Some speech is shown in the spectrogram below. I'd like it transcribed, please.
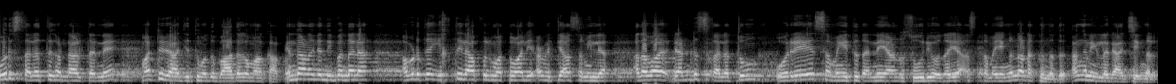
ഒരു സ്ഥലത്ത് കണ്ടാൽ തന്നെ മറ്റു രാജ്യത്തും അത് ബാധകമാക്കാം. എന്താണ് അതിന്റെ നിബന്ധന? അവിടുത്തെ ഇഖ്തിലാഫുൽ മത്വാലി വ്യത്യാസമില്ല. അഥവാ രണ്ട് സ്ഥലത്തും ഒരേ സമയത്ത് തന്നെയാണ് സൂര്യോദയ അസ്തമയങ്ങൾ നടക്കുന്നത്. അങ്ങനെയുള്ള രാജ്യങ്ങൾ.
